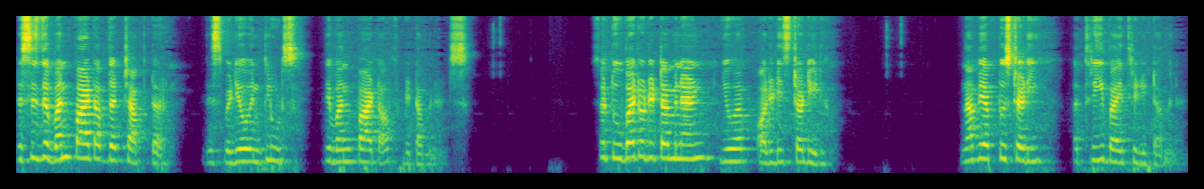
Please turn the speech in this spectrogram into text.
This is the one part of the chapter. This video includes the one part of determinants. So 2 by 2 determinant you have already studied. Now we have to study a 3 by 3 determinant.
